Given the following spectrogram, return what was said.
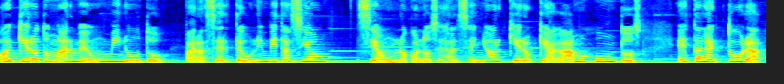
Hoy quiero tomarme un minuto para hacerte una invitación. Si aún no conoces al Señor, quiero que hagamos juntos esta lectura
